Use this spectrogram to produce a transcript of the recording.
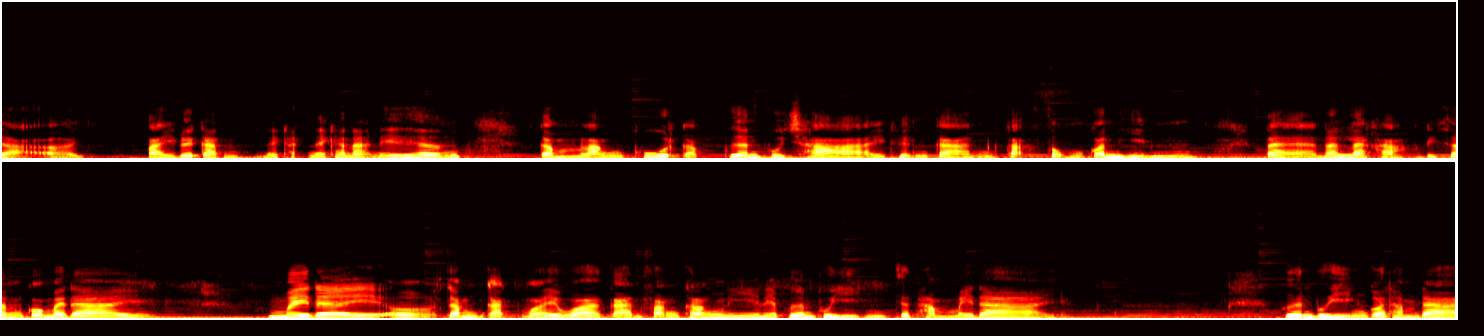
จะไปด้วยกันในในขณะนี้ที่ฉันกำลังพูดกับเพื่อนผู้ชายถึงการสะสมก้อนหิน แต่นั่นแหละค่ะ ดิฉันก็ไม่ได้ไม่ได้จำกัดไว้ว่าการฟังครั้งนี้เนี่ยเพื่อนผู้หญิงจะทำไม่ได้ เพื่อนผู้หญิงก็ทำได้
